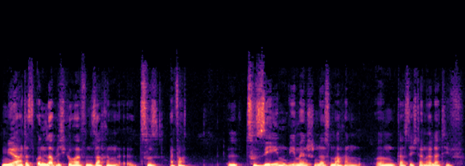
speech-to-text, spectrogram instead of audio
Mir hat es unglaublich geholfen, Sachen äh, zu, einfach äh, zu sehen, wie Menschen das machen und dass ich dann relativ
